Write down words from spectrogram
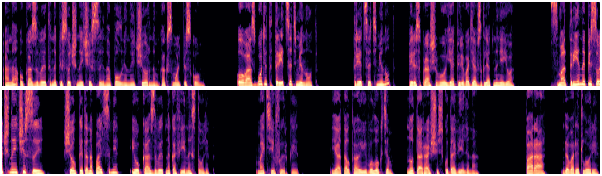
Она указывает на песочные часы, наполненные черным, как смоль песком. «У вас будет тридцать минут». «Тридцать минут?» — переспрашиваю я, переводя взгляд на нее. «Смотри на песочные часы!» — щелкает она пальцами и указывает на кофейный столик. Мэтью фыркает. Я толкаю его локтем, но таращусь, куда велено. «Пора», — говорит Лори.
